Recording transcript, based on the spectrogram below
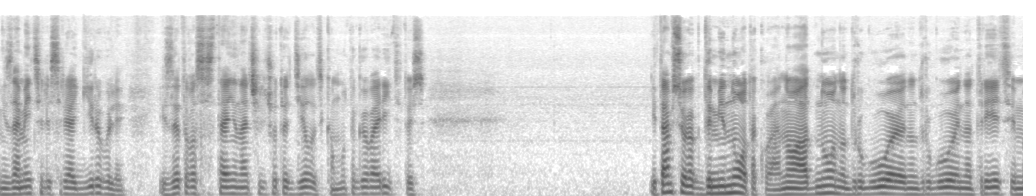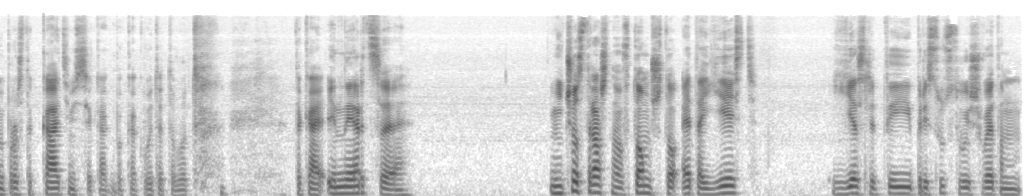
не заметили, среагировали, из этого состояния начали что-то делать, кому-то говорить. То есть и там все как домино такое, оно одно на другое, на другое, на третье, мы просто катимся, как бы, как вот это вот такая инерция. Ничего страшного в том, что это есть, если ты присутствуешь в этом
